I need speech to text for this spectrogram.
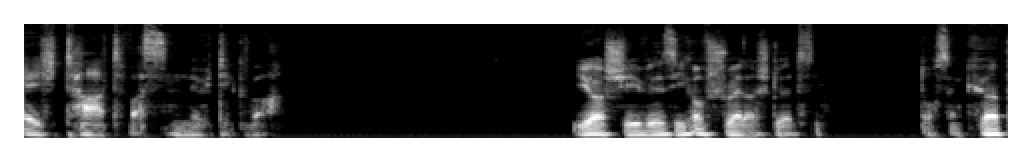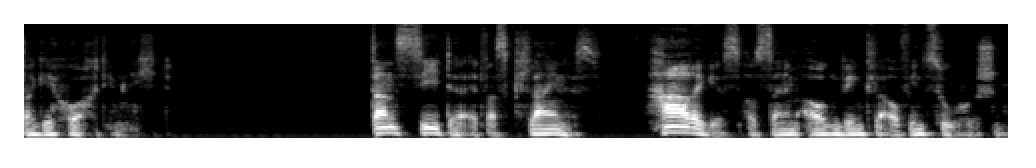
Ich tat, was nötig war. Yoshi will sich auf Shredder stürzen, doch sein Körper gehorcht ihm nicht. Dann sieht er etwas Kleines, Haariges aus seinem Augenwinkel auf ihn zuhuschen.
